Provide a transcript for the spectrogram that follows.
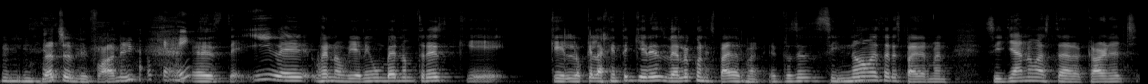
that should be funny. Este, y bueno, viene un Venom 3 que, que lo que la gente quiere es verlo con Spider-Man. Entonces, si no va a estar Spider-Man, si ya no va a estar Carnage,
